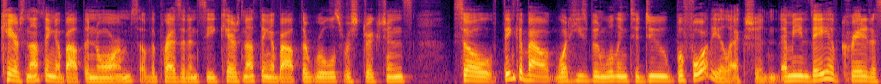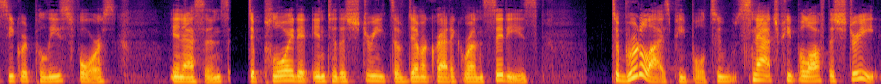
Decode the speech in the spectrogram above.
cares nothing about the norms of the presidency, cares nothing about the rules, restrictions? So think about what he's been willing to do before the election. I mean, they have created a secret police force, in essence, deployed it into the streets of Democratic run cities to brutalize people, to snatch people off the street.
